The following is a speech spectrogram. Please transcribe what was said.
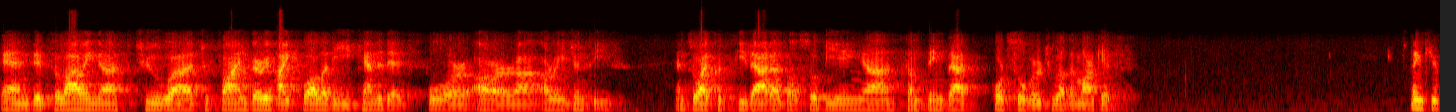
And it's allowing us to uh, find very high-quality candidates for uh, our agencies. And so I could see that as also being uh, something that ports over to other markets. Thank you.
